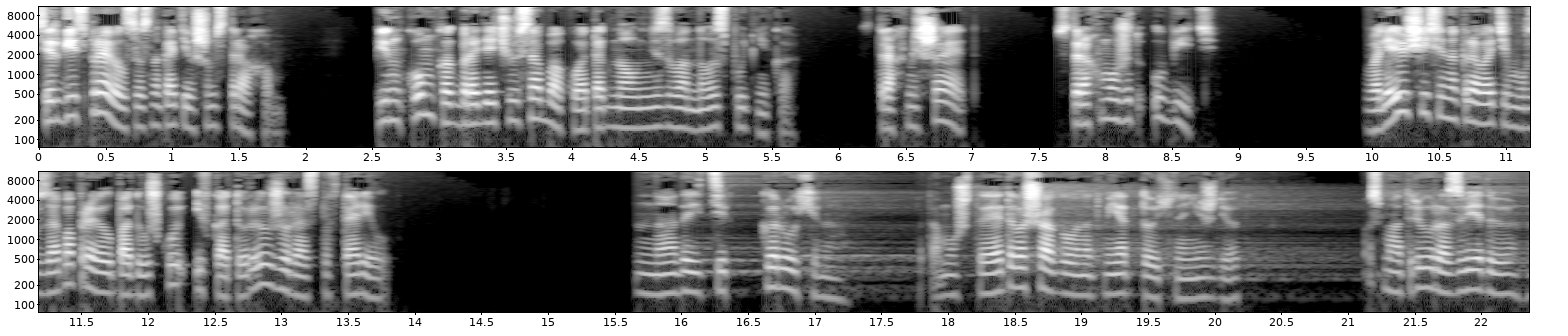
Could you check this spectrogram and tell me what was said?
Сергей справился с накатившим страхом. Пинком, как бродячую собаку, отогнал незваного спутника. Страх мешает. Страх может убить. Валяющийся на кровати Мурза поправил подушку и в которой уже раз повторил. Надо идти к Крохину, потому что этого шага он от меня точно не ждет. Посмотрю, разведаю.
